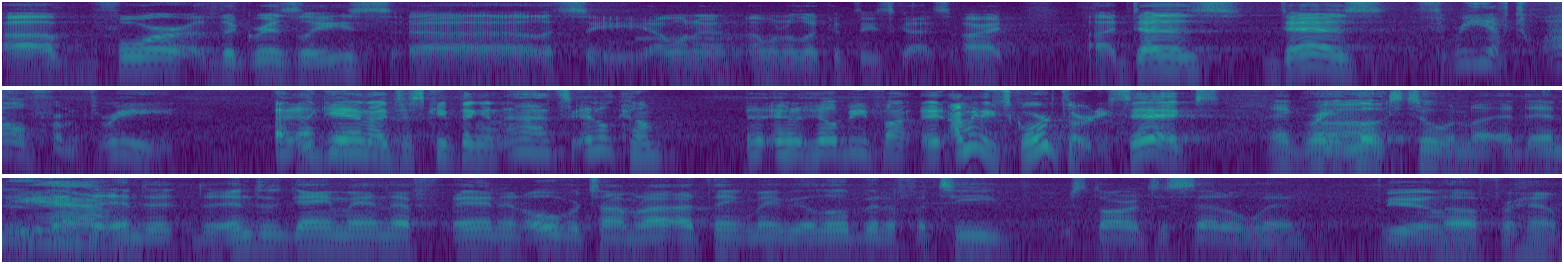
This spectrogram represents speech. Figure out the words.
Uh, for the Grizzlies, uh, let's see. I want to I want to look at these guys. All right, uh, Dez Dez three of twelve from three. Again, I just keep thinking, ah, it'll come. It, he'll be fine. I mean, he scored thirty six. And great uh, looks too. The, at the end of yeah. at the end of the end of the game and that, and in overtime, and I, I, think maybe a little bit of fatigue started to settle in. Yeah. Uh, for him.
